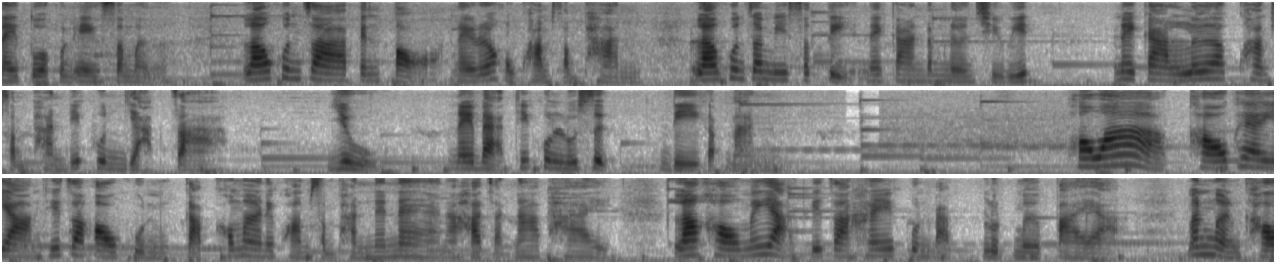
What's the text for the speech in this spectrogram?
ในตัวคุณเองเสมอ แล้วคุณจะเป็นต่อในเรื่องของความสัมพันธ์ แล้วคุณจะมีสติในการดำเนินชีวิต ในการเลือกความสัมพันธ์ที่คุณอยากจะอยู่ในแบบที่คุณรู้สึกดีกับมัน เพราะว่าเขาพยายามที่จะเอาคุณกลับเข้ามาในความสัมพันธ์แน่ ๆนะคะ จากหน้าไพ่แล้วเขาไม่อยากที่จะให้คุณแบบหลุดมือไปอะ่ะมันเหมือนเขา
